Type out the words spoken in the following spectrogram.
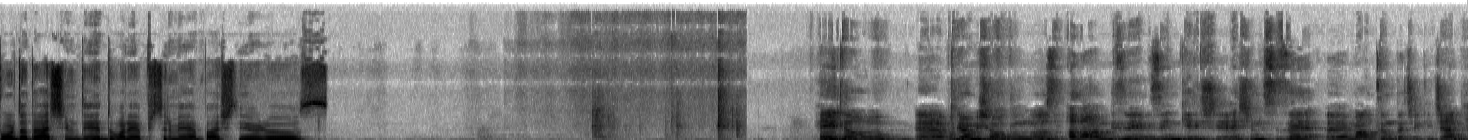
Burada da şimdi duvara yapıştırmaya başlıyoruz. Hello. Ee, bu görmüş olduğunuz alan bizim evimizin girişi. Şimdi size e, mantığını da çekeceğim.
